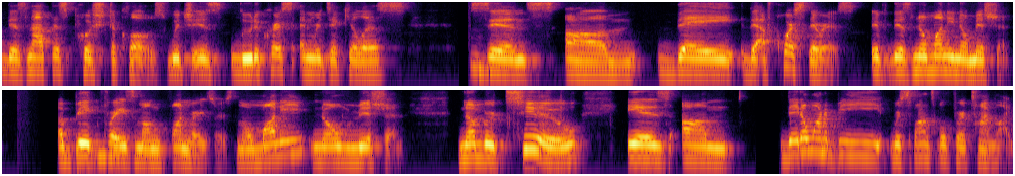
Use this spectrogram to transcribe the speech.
there's not this push to close, which is ludicrous and ridiculous. Mm-hmm. Since um, they, they, of course, there is. If there's no money, no mission. A big mm-hmm. phrase among fundraisers: no money, no mission. Number two is um, they don't want to be responsible for a timeline.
